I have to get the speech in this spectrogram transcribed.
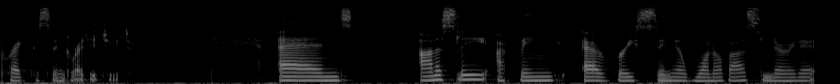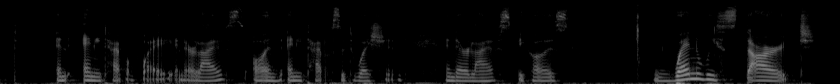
practicing gratitude. And honestly, I think every single one of us learned it in any type of way in their lives or in any type of situation in their lives because when we start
